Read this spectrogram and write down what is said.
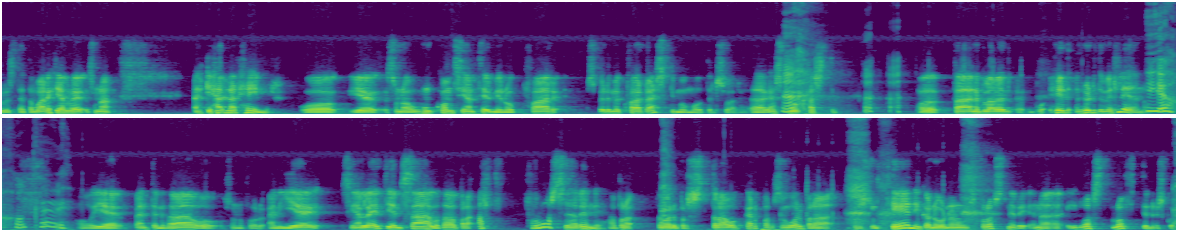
veist, þetta var ekki alveg svona, ekki hennar heimur. Og ég, svona, hún kom síðan til mín og hvar, spurði mig hvar Eskimo Models var, eða Eskimo Custom og það er nefnilega hurðum við hliðina. Já, ok. og ég bendi henni það og svona fór. En ég, síðan leiti ég inn sal og það var bara allt frosið þar inni það, bara, það voru bara strákar bara, sem voru bara, bara svona teningan og voru frosnir í, í loft, loftinu sko.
